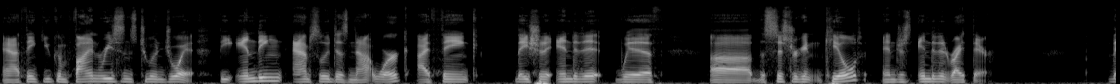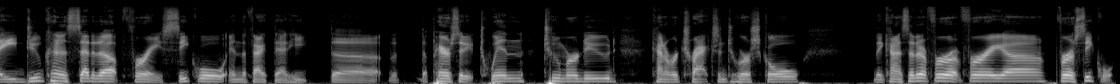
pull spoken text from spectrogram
and I think you can find reasons to enjoy it. The ending absolutely does not work. I think they should have ended it with uh, the sister getting killed and just ended it right there. They do kind of set it up for a sequel in the fact that he the the, the parasitic twin tumor dude kind of retracts into her skull. They kind of set it up for for a uh, for a sequel.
